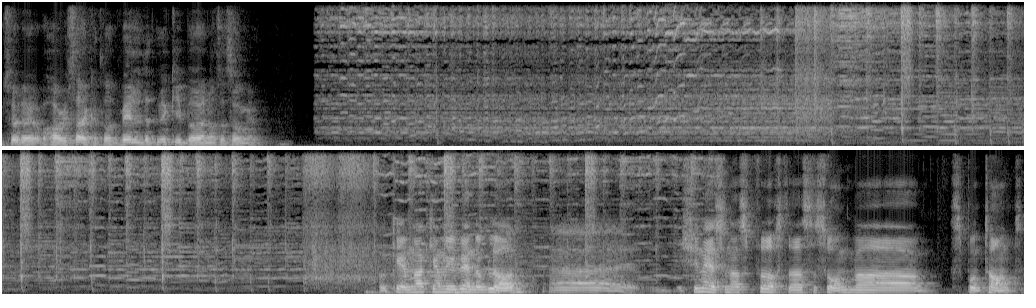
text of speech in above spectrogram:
Så det har ju säkert varit väldigt mycket i början av säsongen. Okej Mackan, vi vänder blad. Kinesernas första säsong var spontant.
